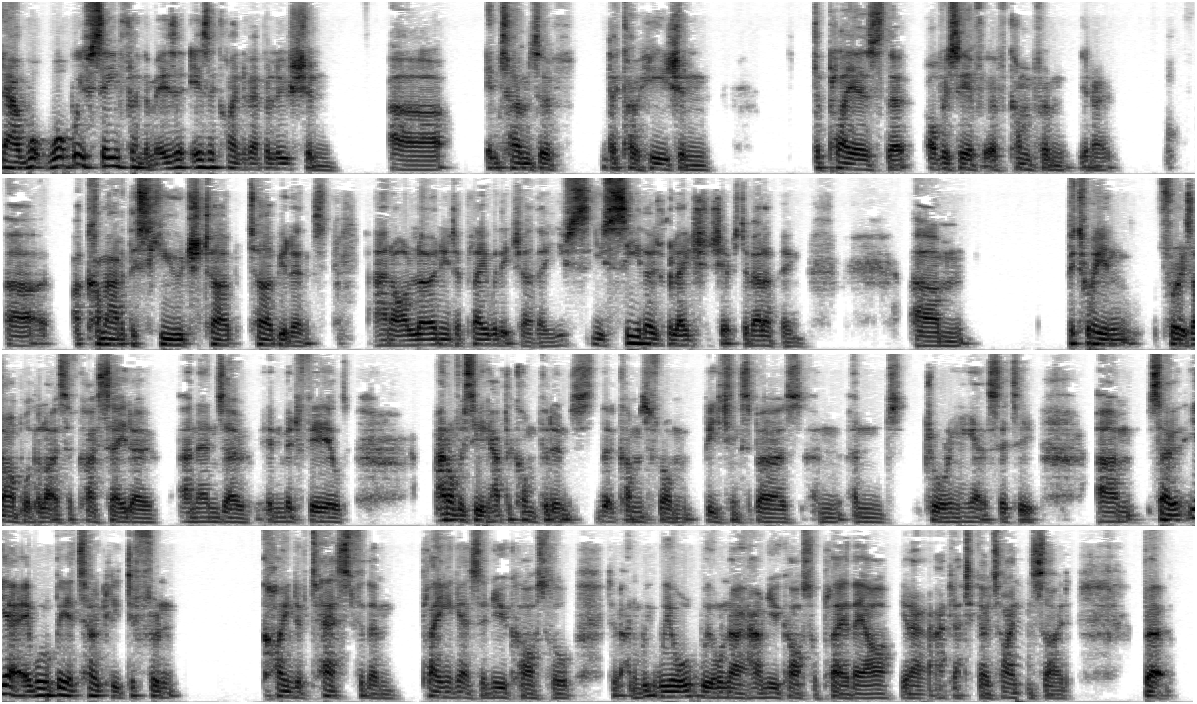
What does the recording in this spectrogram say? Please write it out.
Now, what, what we've seen from them is is a kind of evolution uh, in terms of the cohesion. The players that obviously have, have come from you know uh, come out of this huge tur- turbulence and are learning to play with each other. You you see those relationships developing um, between, for example, the likes of Caicedo and Enzo in midfield, and obviously you have the confidence that comes from beating Spurs and, and drawing against City. Um, so yeah, it will be a totally different kind of test for them playing against a Newcastle. And we, we all we all know how Newcastle play. They are you know Atletico Tyneside, but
